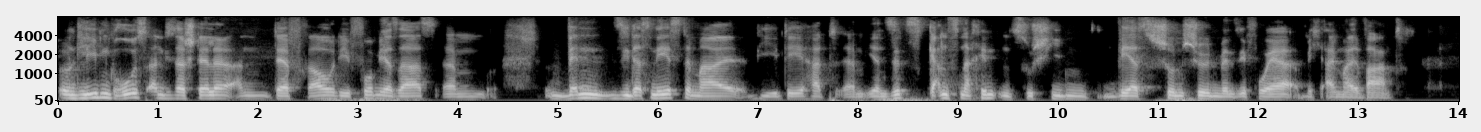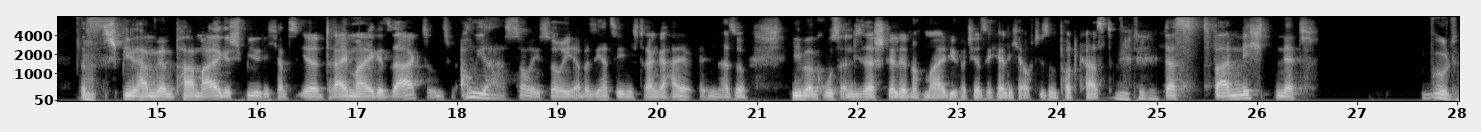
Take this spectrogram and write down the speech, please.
und lieben Gruß an dieser Stelle an der Frau, die vor mir saß. Ähm, wenn sie das nächste Mal die Idee hat, ähm, ihren Sitz ganz nach hinten zu schieben, wäre es schon schön, wenn sie vorher mich einmal warnt. Das Spiel haben wir ein paar Mal gespielt. Ich habe es ihr dreimal gesagt und oh ja, sorry, sorry, aber sie hat sich nicht dran gehalten. Also lieber Gruß an dieser Stelle nochmal. Die hört ja sicherlich auch diesen Podcast. Natürlich. Das war nicht nett. Gut.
